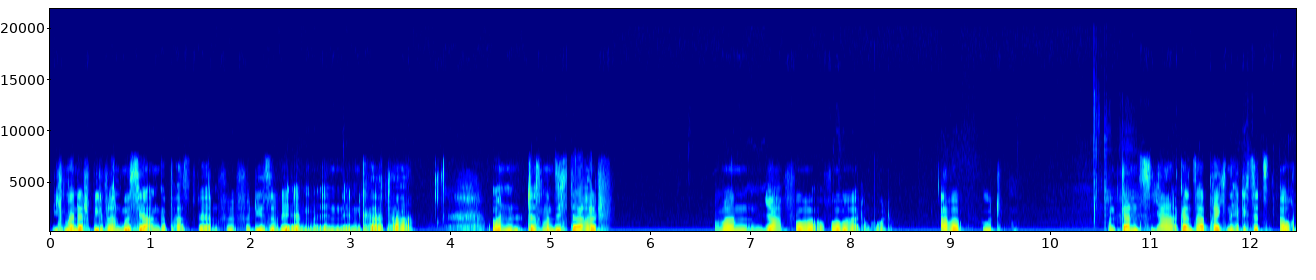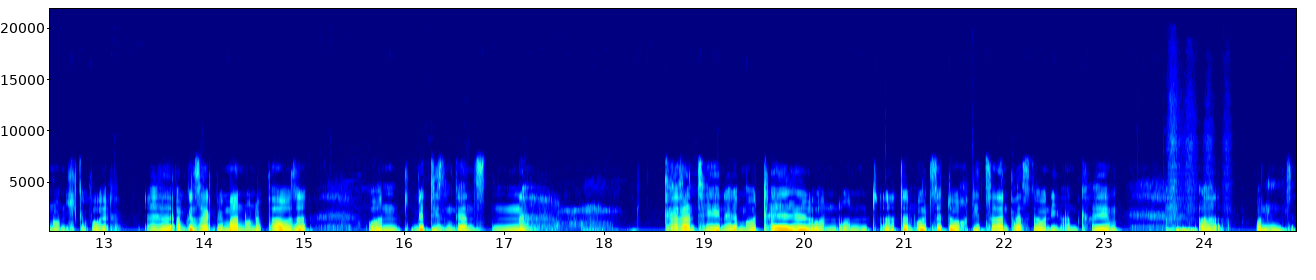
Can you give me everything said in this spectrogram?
ich meine, der Spielplan muss ja angepasst werden für, für diese WM in, in Katar. Und dass man sich da halt mal ein Jahr vor Vorbereitung holt. Aber gut, und ganz, ja, ganz abbrechen hätte ich es jetzt auch noch nicht gewollt. äh, haben gesagt, wir machen noch eine Pause. Und mit diesen ganzen Quarantäne im Hotel und, und äh, dann holst du doch die Zahnpasta und die Handcreme. äh, und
